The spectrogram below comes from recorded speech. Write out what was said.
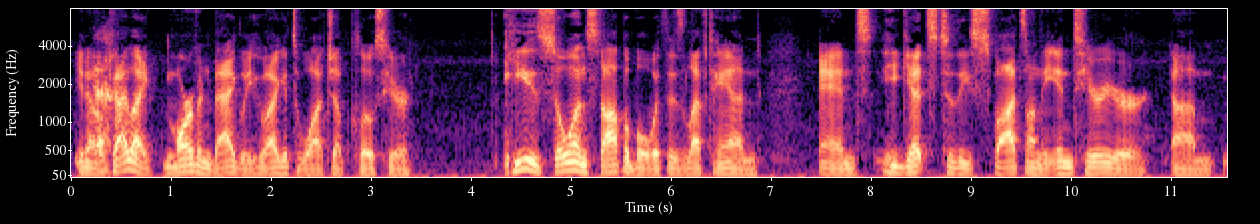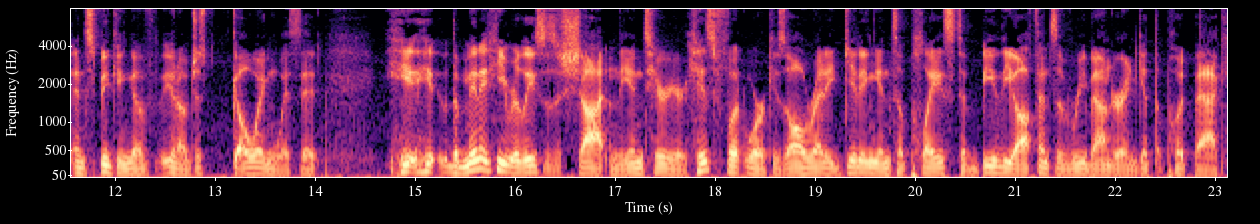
You know, Yeah. a guy like Marvin Bagley, who I get to watch up close here, he is so unstoppable with his left hand, and he gets to these spots on the interior. Um, and speaking of, you know, just going with it, he, he the minute he releases a shot in the interior, his footwork is already getting into place to be the offensive rebounder and get the putback.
